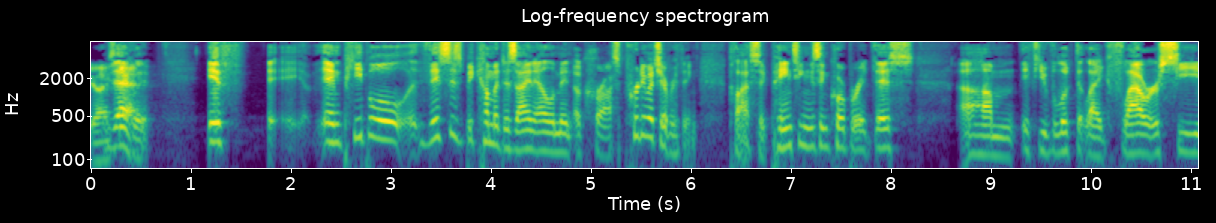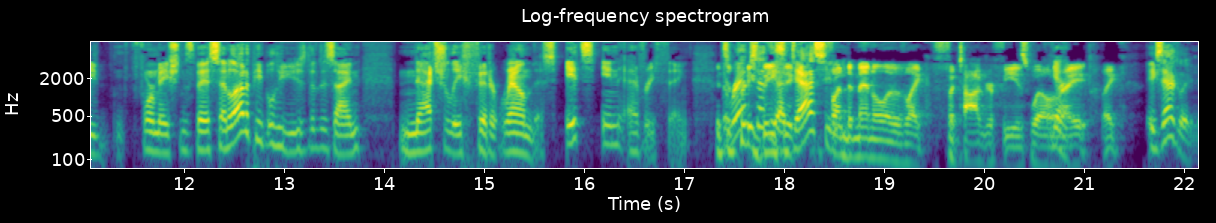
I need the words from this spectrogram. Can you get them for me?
You're like, exactly. yeah. If and people, this has become a design element across pretty much everything. Classic paintings incorporate this. Um, if you've looked at like flower seed formations, this and a lot of people who use the design naturally fit around this. It's in everything. It's The a pretty Rams had the basic audacity- fundamental of like photography as well, Yeah. right? Like, Exactly.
